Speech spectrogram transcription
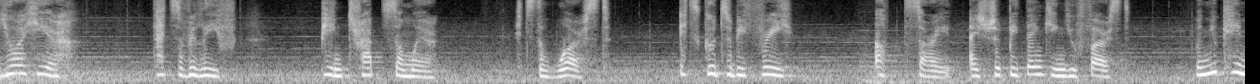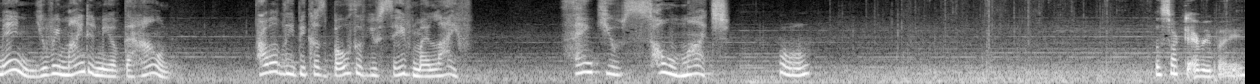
You're here. That's a relief. Being trapped somewhere. It's the worst. It's good to be free. Oh, sorry. I should be thanking you first. When you came in, you reminded me of the Hound. Probably because both of you saved my life. Thank you so much. Let's talk to everybody.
